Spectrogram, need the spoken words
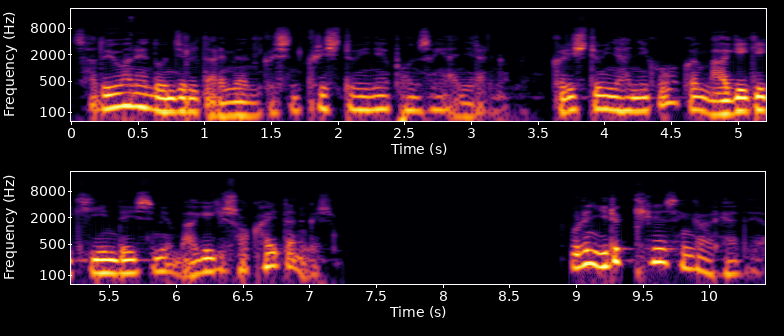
사도 요한의 논지를 따르면 그것은 그리스도인의 본성이 아니라는 겁니다. 그리스도인이 아니고 그건 마귀에게 기인돼 있으며 마귀에게 속하 있다는 것입니다. 우리는 이렇게 생각을 해야 돼요.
